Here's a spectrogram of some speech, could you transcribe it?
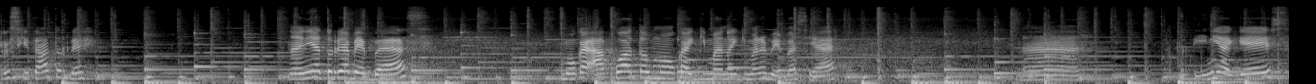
Terus kita atur deh. Nah, ini aturnya bebas. Mau kayak aku atau mau kayak gimana gimana bebas ya. Nah, seperti ini ya guys.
